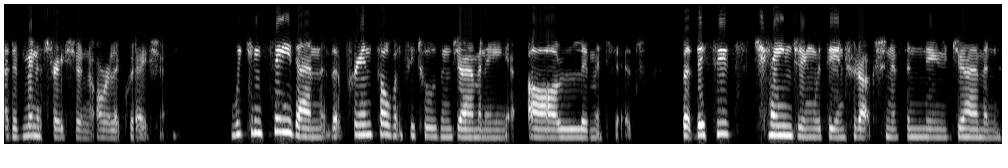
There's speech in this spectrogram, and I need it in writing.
an administration or a liquidation. We can see then that pre insolvency tools in Germany are limited, but this is changing with the introduction of the new German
